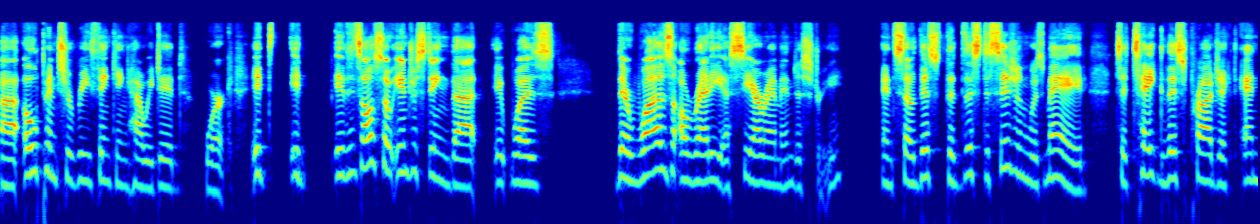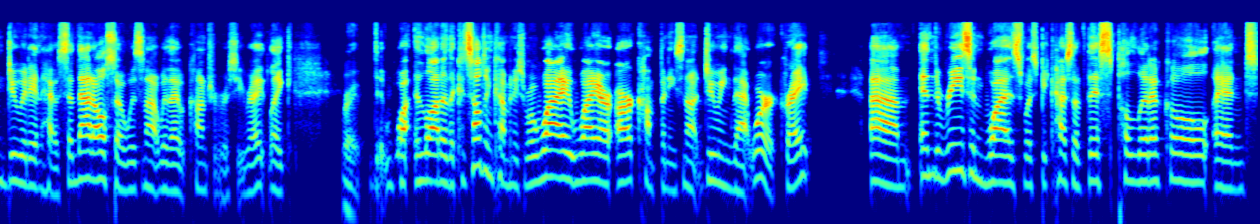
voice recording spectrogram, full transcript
uh, open to rethinking how we did work. It it it is also interesting that it was there was already a CRM industry and so this the, this decision was made to take this project and do it in house, and that also was not without controversy, right? Like, right, a lot of the consulting companies were why why are our companies not doing that work, right? Um, and the reason was was because of this political and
